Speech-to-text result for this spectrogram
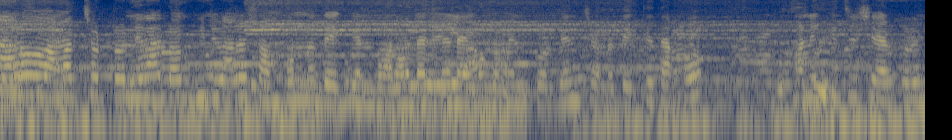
চলো আমার ছোট্ট নীল ব্লগ ভিডিওটা সম্পূর্ণ দেখবেন ভালো লাগলে লাইক কমেন্ট করবেন। চলো দেখতে থাকো। অনেক কিছু শেয়ার করেন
